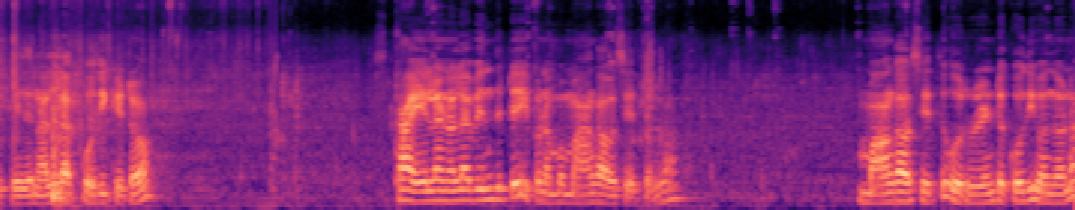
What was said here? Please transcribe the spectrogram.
இப்போ இது நல்லா கொதிக்கட்டும். காயெல்லாம் நல்லா வெந்துட்டு இப்போ நம்ம மாங்காவை சேர்த்துடலாம். மாங்காவை சேர்த்து ஒரு ரெண்டு கொதி வந்தோடனே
